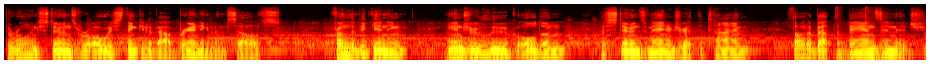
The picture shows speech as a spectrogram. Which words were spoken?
The Rolling Stones were always thinking about branding themselves. From the beginning, Andrew Loog Oldham, the Stones manager at the time, thought about the band's image.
